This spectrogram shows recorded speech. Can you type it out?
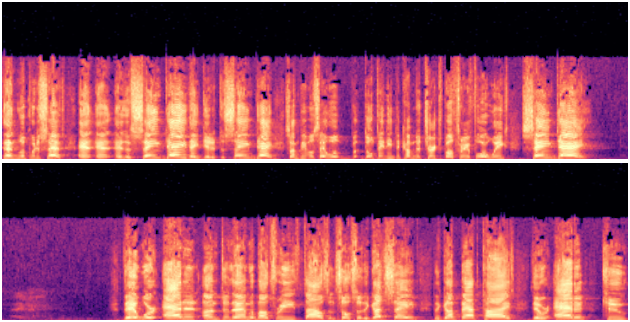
then look what it says. And, and, and, the same day they did it, the same day. Some people say, well, don't they need to come to church about three or four weeks? Same day. There were added unto them about 3,000 souls. So they got saved, they got baptized, they were added to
